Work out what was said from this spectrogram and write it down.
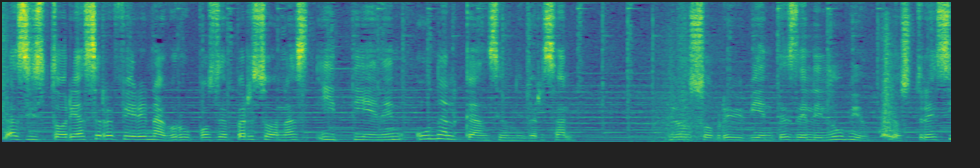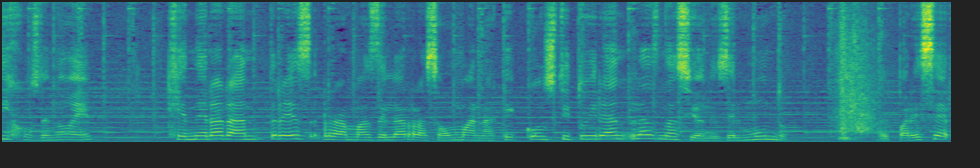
Las historias se refieren a grupos de personas y tienen un alcance universal. Los sobrevivientes del diluvio, los tres hijos de Noé, generarán tres ramas de la raza humana que constituirán las naciones del mundo. Al parecer,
